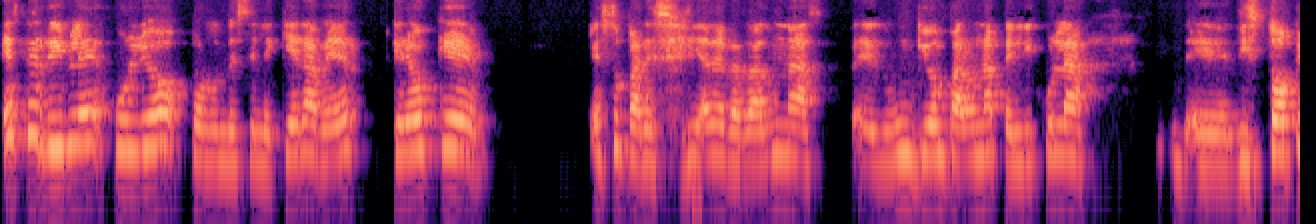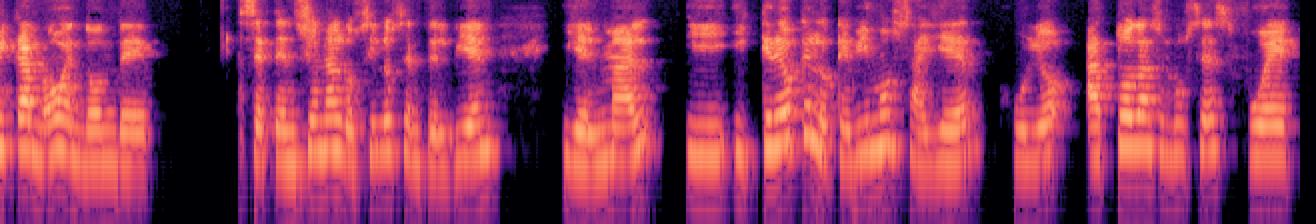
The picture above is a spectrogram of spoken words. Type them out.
es terrible, Julio, por donde se le quiera ver. Creo que esto parecería de verdad eh, un guion para una película eh, distópica, ¿no? En donde se tensionan los hilos entre el bien y el mal. Y, creo que lo que vimos ayer, Julio, a todas luces fue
